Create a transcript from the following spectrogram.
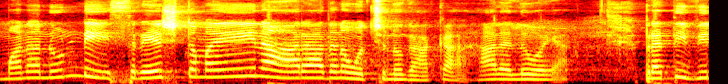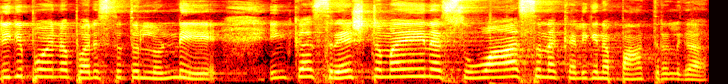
మన నుండి శ్రేష్టమైన ఆరాధన వచ్చునుగాక హలలోయ ప్రతి విరిగిపోయిన పరిస్థితుల నుండి ఇంకా శ్రేష్టమైన సువాసన కలిగిన పాత్రలుగా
